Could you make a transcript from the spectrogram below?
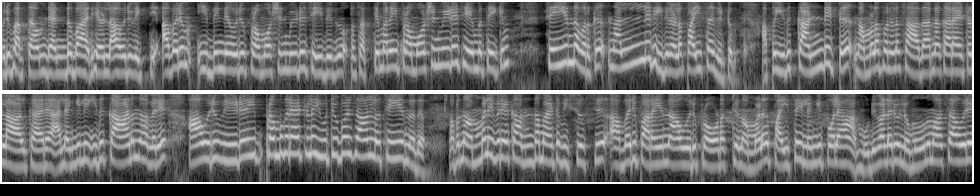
ഒരു ഭർത്താവും രണ്ട് ഭാര്യയുള്ള ആ ഒരു വ്യക്തി. അവരും ഇതിന്റെ ഒരു പ്രൊമോഷൻ വീഡിയോ ചെയ്തിരുന്നു. അപ്പോൾ സത്യം പറഞ്ഞാൽ ഈ പ്രൊമോഷൻ വീഡിയോ ചെയ്യുമ്പോഴത്തേക്കും ചെയ്യുന്നവർക്ക് നല്ല രീതിയിലുള്ള പൈസ കിട്ടും. അപ്പോൾ ഇത് കണ്ടിട്ട് നമ്മളെ പോലുള്ള സാധാരണക്കാരായിട്ടുള്ള ആൾക്കാർ അല്ലെങ്കിൽ ഇത് കാണുന്നവർ ആ ഒരു വീഡിയോ ഈ പ്രമുഖരായിട്ടുള്ള യൂട്യൂബേഴ്സ് ആണല്ലോ ചെയ്യുന്നത്. അപ്പോൾ നമ്മൾ ഇവരെയൊക്കെ അന്ധമായിട്ട് വിശ്വസിച്ച് അവർ പറയുന്ന ആ ഒരു പ്രോഡക്റ്റ് നമ്മൾ പൈസ ഇല്ലെങ്കിൽ പോലെ ആ മുടി വളരുമല്ലോ മൂന്ന് മാസം ആ ഒരു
